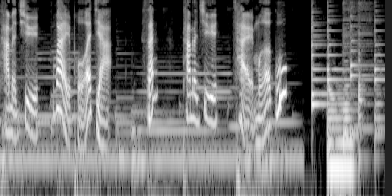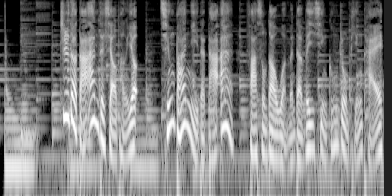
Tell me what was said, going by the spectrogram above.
他们去外婆家；三，他们去采蘑菇。知道答案的小朋友，请把你的答案。发送到我们的微信公众平台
